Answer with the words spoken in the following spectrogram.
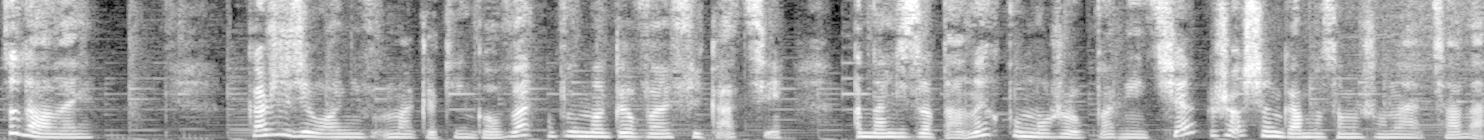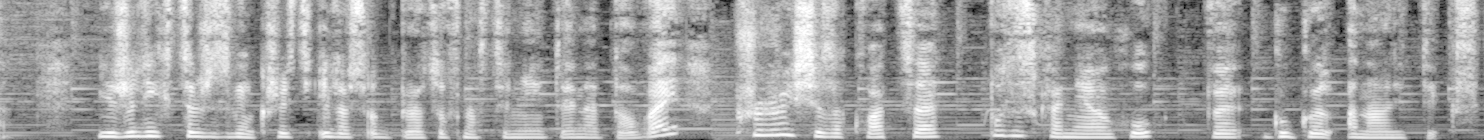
Co dalej? Każde działanie marketingowe wymaga weryfikacji. Analiza danych pomoże upewnić się, że osiągamy zamierzone cele. Jeżeli chcesz zwiększyć ilość odbiorców na stronie internetowej, przyjrzyj się zakładce pozyskania ruchu w Google Analytics.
